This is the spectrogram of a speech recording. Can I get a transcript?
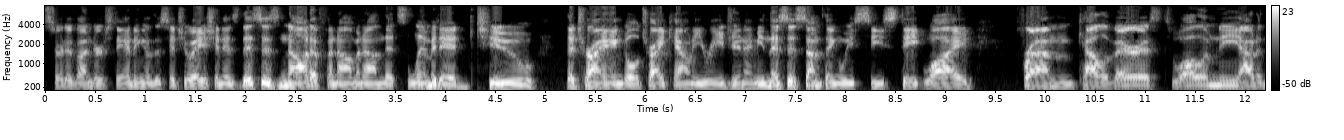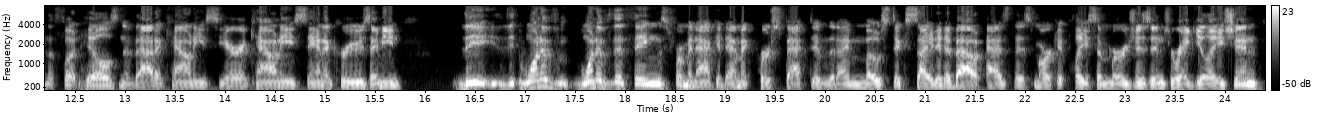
sort of understanding of the situation is this is not a phenomenon that's limited to the Triangle Tri County region. I mean, this is something we see statewide from Calaveras to Tuolumne, out in the foothills, Nevada County, Sierra County, Santa Cruz. I mean, the, the, one of one of the things from an academic perspective that I'm most excited about as this marketplace emerges into regulation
